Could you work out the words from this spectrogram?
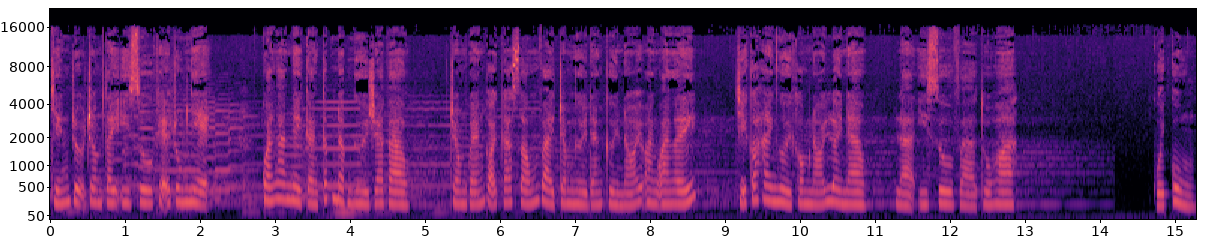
Chén rượu trong tay Isu khẽ rung nhẹ. Quán ăn ngày càng tấp nập người ra vào. Trong quán gọi cá sống vài trăm người đang cười nói oan oan ấy. Chỉ có hai người không nói lời nào, là Isu và Thu Hoa. Cuối cùng,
